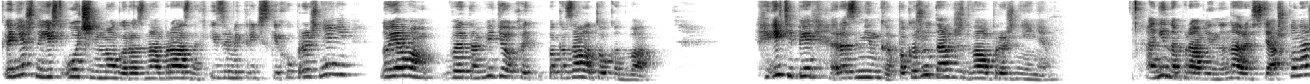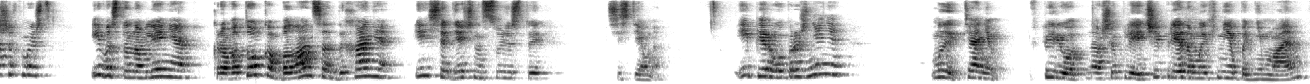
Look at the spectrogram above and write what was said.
Конечно, есть очень много разнообразных изометрических упражнений, но я вам в этом видео показала только два. И теперь разминка. Покажу также два упражнения. Они направлены на растяжку наших мышц и восстановление кровотока, баланса, дыхания и сердечно-сосудистой системы. И первое упражнение. Мы тянем вперед наши плечи, при этом мы их не поднимаем,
